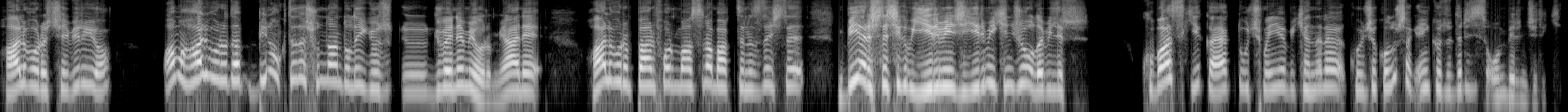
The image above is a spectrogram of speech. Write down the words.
Halvor'a çeviriyor ama Halvor'a bir noktada şundan dolayı göz eee, güvenemiyorum. Yani Halvor'un performansına baktığınızda, işte, bir yarışta çıkıp 20'nci 22'nci olabilir. Kubacki kayakla uçmayı bir kenara koyacak olursak en kötü derecesi 11'incilik.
